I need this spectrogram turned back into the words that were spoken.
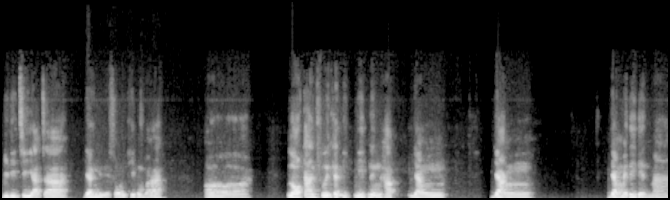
BTG อาจจะยังอยู่ในโซนที่ผมว่าเอ่อรอการฟื้นกันอีกนิดนึงครับ ยังยัง ยังไม่ได้เด่นมาก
